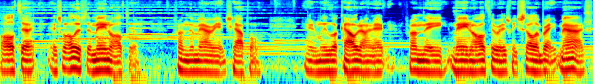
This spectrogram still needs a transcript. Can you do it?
altar as well as the main altar from the Marian Chapel. And we look out on it from the main altar as we celebrate Mass.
